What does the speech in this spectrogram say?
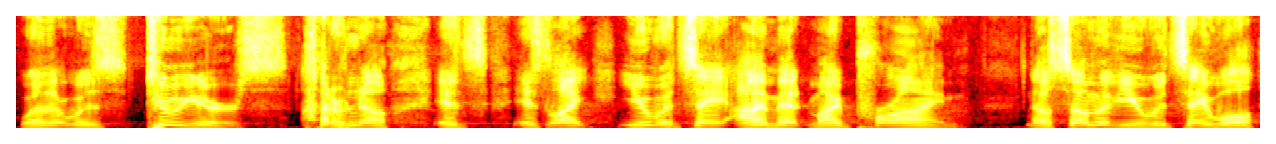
whether it was two years, I don't know. It's, it's like you would say, I'm at my prime. Now, some of you would say, well,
